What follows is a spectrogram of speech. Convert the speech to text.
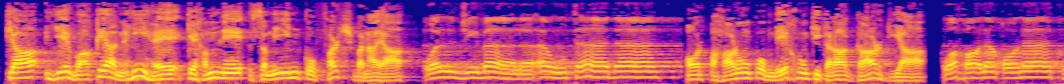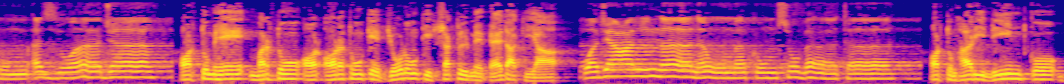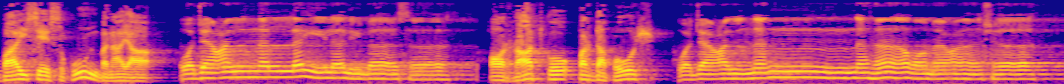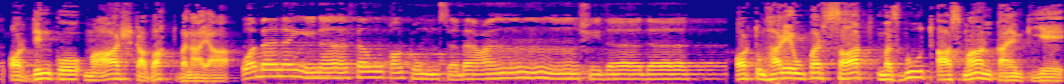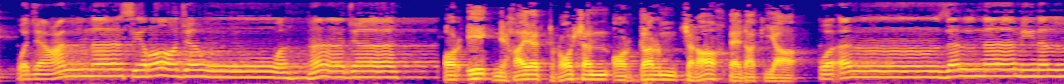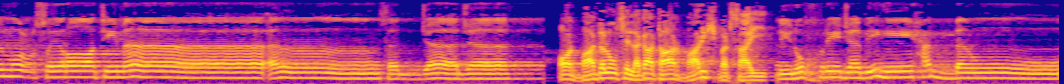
کیا یہ واقعہ نہیں ہے کہ ہم نے زمین کو فرش بنایا والجبال اوتادا اور پہاڑوں کو میخوں کی طرح گاڑ دیا وخلقناكم ازواجا اور تمہیں مردوں اور عورتوں کے جوڑوں کی شکل میں پیدا کیا۔ وجعلنا نومكم سباتا اور تمہاری نیند کو باعث سکون بنایا۔ وجعلنا الليل لباسا اور رات کو پردہ پوش۔ وجعلنا النهار معاشا اور دن کو معاش کا وقت بنایا۔ وبنينا فوقكم سبعا شدادا اور تمہارے اوپر سات مضبوط آسمان قائم کیے۔ وجعلنا سراجا وهاجا۔ اور ایک نہایت روشن اور گرم چراغ پیدا کیا۔ وأنزلنا من المعصرات ماء ثجاجا اور بادلوں سے لگاتار بارش برسائی۔ لنخرج به حبا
